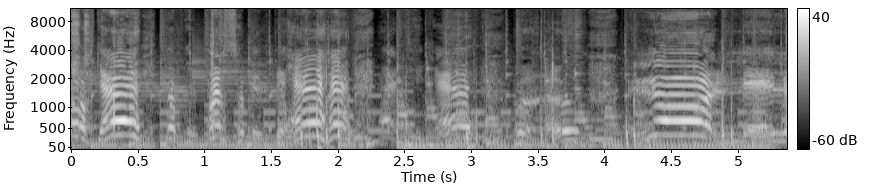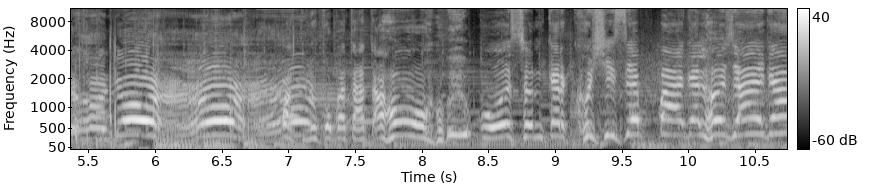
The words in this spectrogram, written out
ओके तो फिर परसों मिलते हैं। ठीक है। लो ले लो लो पतलू को बताता हूँ वो सुनकर खुशी से पागल हो जाएगा।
